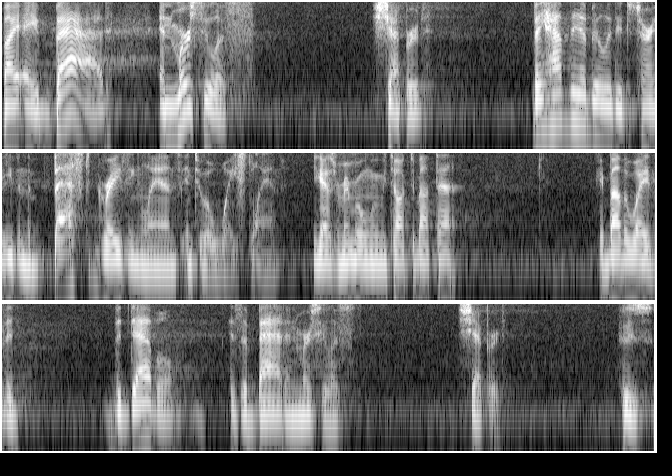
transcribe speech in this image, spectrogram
by a bad and merciless shepherd, they have the ability to turn even the best grazing lands into a wasteland. You guys remember when we talked about that? Okay, by the way, the, the devil is a bad and merciless shepherd whose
